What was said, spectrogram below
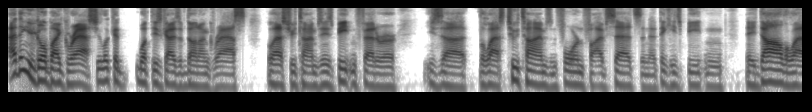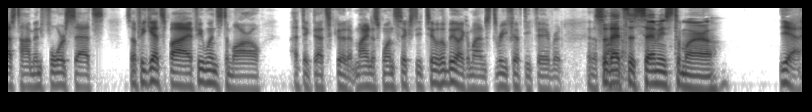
I think you go by grass. You look at what these guys have done on grass the last few times. And he's beaten Federer. He's uh, the last two times in four and five sets, and I think he's beaten Nadal the last time in four sets. So if he gets by, if he wins tomorrow, I think that's good at minus 162. He'll be like a minus 350 favorite. In the So that's the semis tomorrow. Yeah.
